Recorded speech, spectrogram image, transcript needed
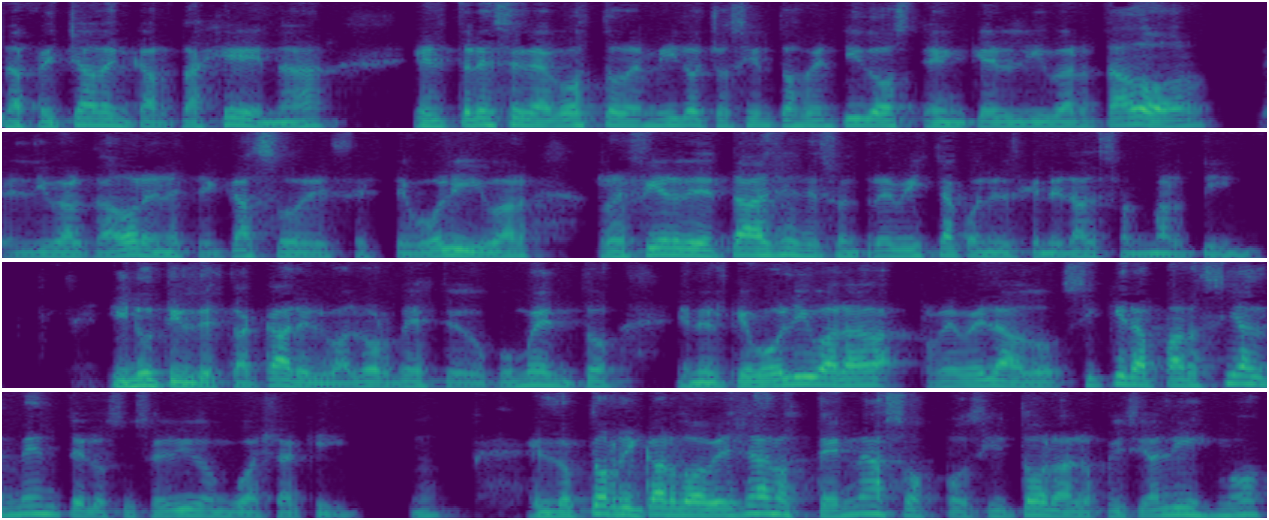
la fechada en Cartagena el 13 de agosto de 1822, en que el libertador, el libertador en este caso es este Bolívar, refiere detalles de su entrevista con el general San Martín. Inútil destacar el valor de este documento en el que Bolívar ha revelado siquiera parcialmente lo sucedido en Guayaquil. El doctor Ricardo Avellanos, tenaz opositor al oficialismo,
